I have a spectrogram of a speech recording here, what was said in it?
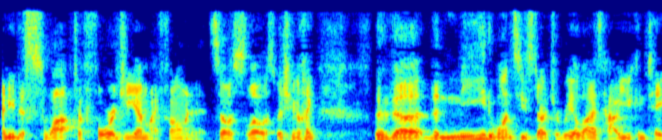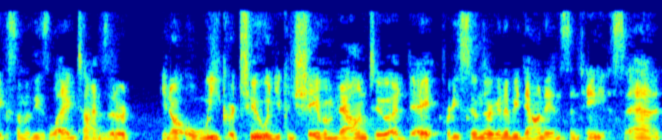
I need to swap to 4G on my phone, and it's so slow. Especially like the the need once you start to realize how you can take some of these lag times that are you know a week or two, and you can shave them down to a day. Pretty soon they're going to be down to instantaneous, and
